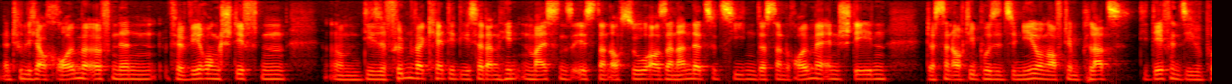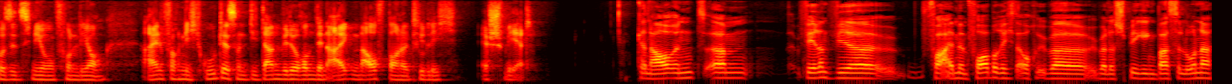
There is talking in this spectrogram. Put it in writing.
natürlich auch Räume öffnen, Verwirrung stiften, ähm, diese Fünferkette, die es ja dann hinten meistens ist, dann auch so auseinanderzuziehen, dass dann Räume entstehen, dass dann auch die Positionierung auf dem Platz, die defensive Positionierung von Lyon einfach nicht gut ist und die dann wiederum den eigenen Aufbau natürlich erschwert. Genau, und ähm, während wir vor allem im Vorbericht auch über, über das Spiel gegen Barcelona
